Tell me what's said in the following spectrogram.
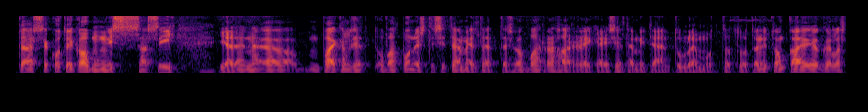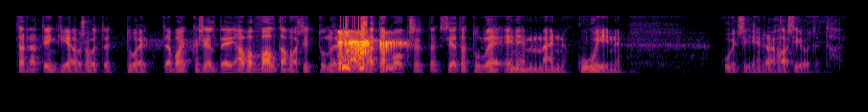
tässä kotikaupungissasi, ja paikalliset ovat monesti sitä mieltä, että se on vain rahareikä, ei sieltä mitään tule, mutta tuota, nyt on kai jonkinlaista ratinkia osoitettu, että vaikka sieltä ei aivan valtavasti tule, niin tapauksessa sieltä tulee enemmän kuin, kuin siihen rahaa sijoitetaan.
